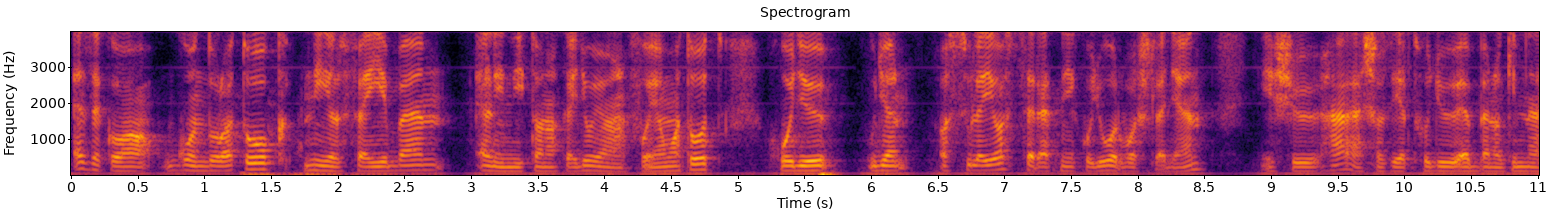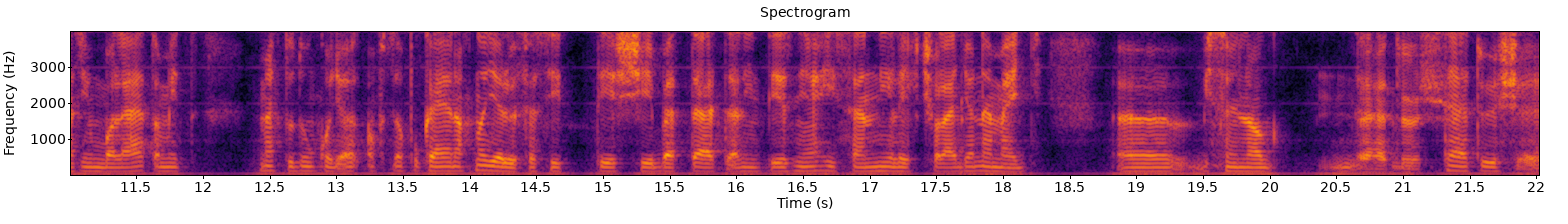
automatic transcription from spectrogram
ezek a gondolatok Neil fejében elindítanak egy olyan folyamatot, hogy ő ugyan a szülei azt szeretnék, hogy orvos legyen, és ő hálás azért, hogy ő ebben a gimnáziumban lehet, amit megtudunk, hogy az apukájának nagy erőfeszítésébe telt elintéznie, hiszen Nélék családja nem egy ö, viszonylag Tehetős. tehetős ö,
